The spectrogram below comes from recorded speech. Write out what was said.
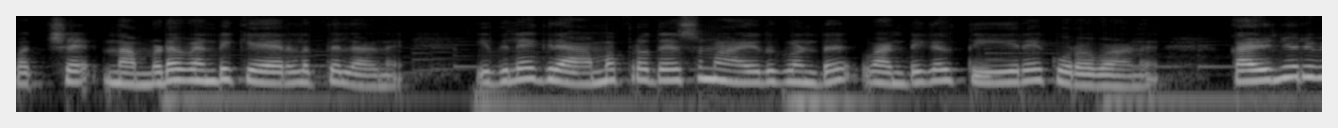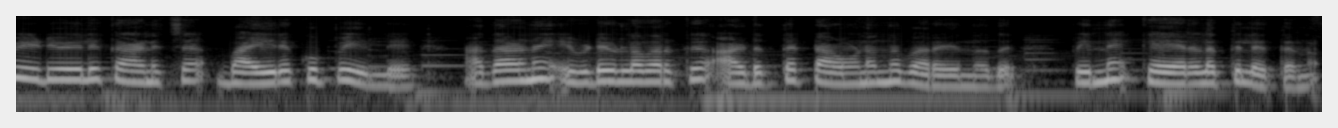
പക്ഷെ നമ്മുടെ വണ്ടി കേരളത്തിലാണ്. ഇതിലെ ഗ്രാമപ്രദേശമായതുകൊണ്ട് വണ്ടികൾ തീരെ കുറവാണ്. കഴിഞ്ഞൊരു വീഡിയോയിൽ കാണിച്ച ബൈരക്കുപ്പയില്ലേ? അതാണ് ഇവിടെയുള്ളവർക്ക് അടുത്ത ടൗൺ എന്ന് പറയുന്നത്. പിന്നെ കേരളത്തിലെത്തണം.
